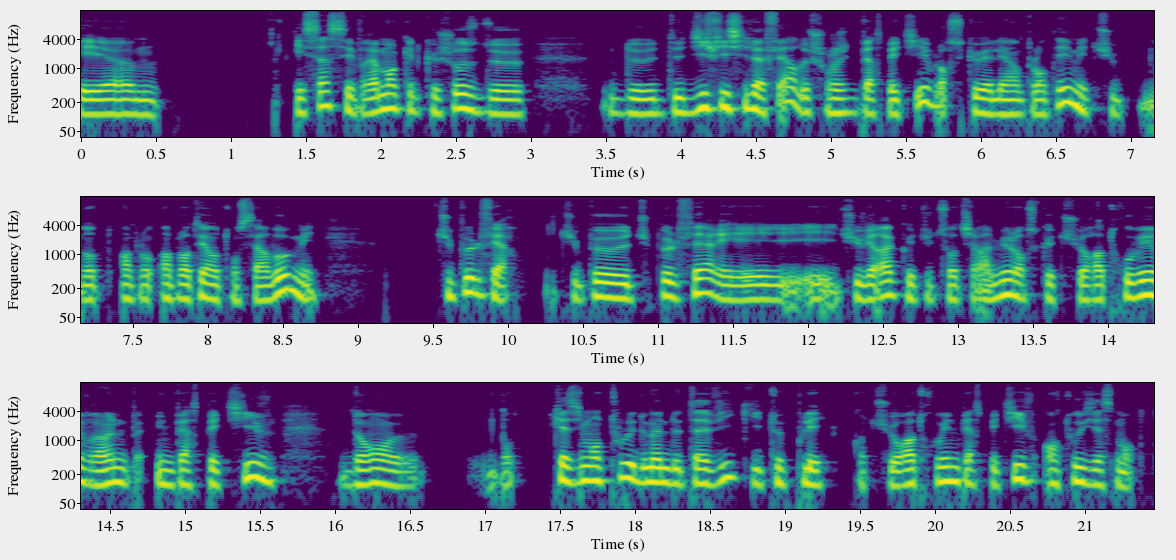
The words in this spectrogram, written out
et euh, et ça, c'est vraiment quelque chose de, difficile à faire, de changer de perspective lorsqu'elle est implantée, mais tu implantée dans ton cerveau, mais tu peux le faire. Tu peux, tu peux le faire et, tu verras que tu te sentiras mieux lorsque tu auras trouvé vraiment une, perspective dans, euh, dans quasiment tous les domaines de ta vie qui te plaît, quand tu auras trouvé une perspective enthousiasmante.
